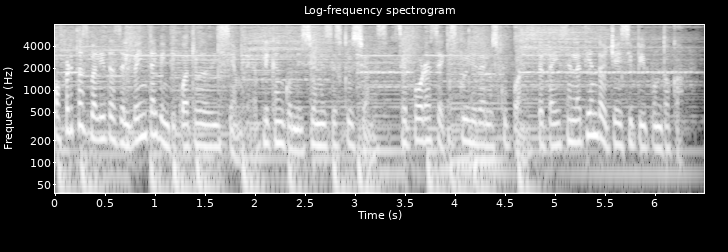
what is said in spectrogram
Ofertas válidas del 20 al 24 de diciembre. Aplican condiciones y exclusiones. Sephora se excluye de los cupones. Detalles en la tienda jcp.com.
